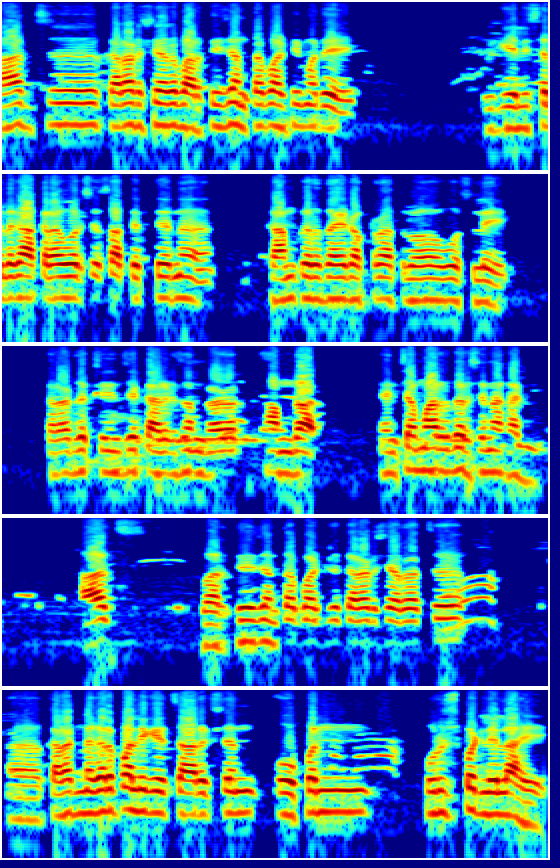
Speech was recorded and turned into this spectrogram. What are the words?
आज कराड शहर भारतीय जनता पार्टीमध्ये गेली सलग अकरा वर्ष सातत्यानं काम करत आहे डॉक्टर अतुलराव भोसले कराड दक्षिणचे कार्यसम्राट आमदार यांच्या मार्गदर्शनाखाली. आज भारतीय जनता पार्टी कराड शहराचं कराड नगरपालिकेचं आरक्षण ओपन पुरुष पडलेलं आहे.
